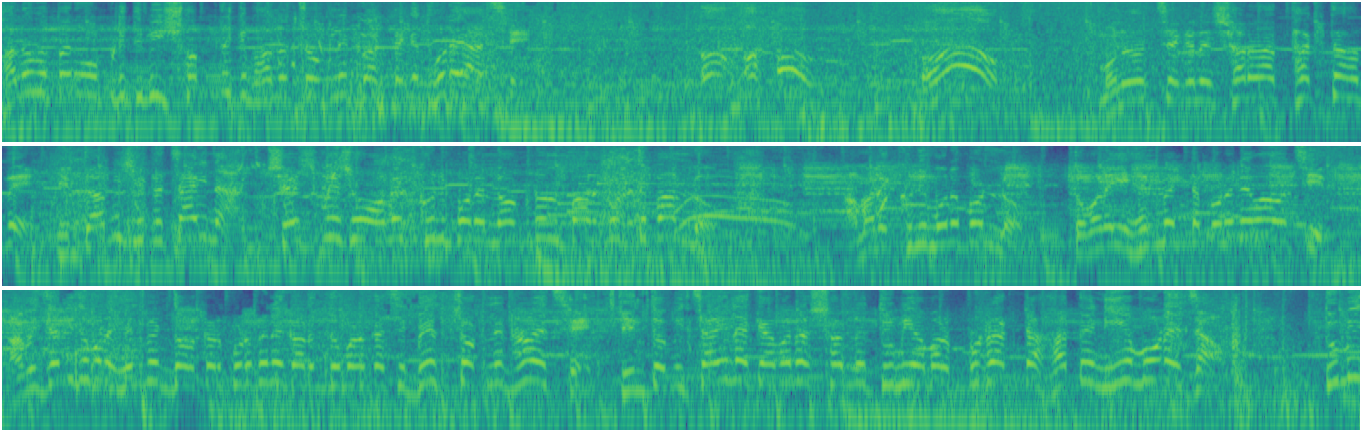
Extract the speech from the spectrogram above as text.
ভালো ব্যাপারে ও পৃথিবীর সব থেকে ভালো চকলেট বারটাকে ধরে আছে। ও, ও! মনে হচ্ছে এখানে সারা রাত থাকতে হবে কিন্তু আমি সেটা চাই না। শেষমেশ ও অনেকক্ষণ পরে লকডাউন পার করতে পারল। আমার এক্ষুনি মনে পড়ল তোমার এই হেলমেটটা পরে নেওয়া উচিত। আমি জানি তোমার হেলমেট দরকার পড়বে না কারণ তোমার কাছে বেস্ট চকলেট রয়েছে। কিন্তু আমি চাই না ক্যামেরার সামনে তুমি আমার প্রোডাক্টটা হাতে নিয়ে মরে যাও। তুমি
